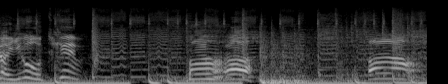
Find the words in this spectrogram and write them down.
야, 이거 어떻게. 아, 아!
